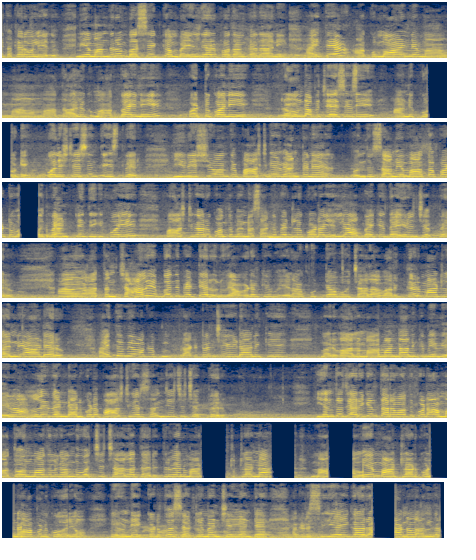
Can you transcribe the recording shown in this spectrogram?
ఎక్కరం లేదు. మేమందరం బస్సు ఎక్కాం బయలుదేరిపోదాం కదా అని. అయితే ఆ కుమారుడిని మా మా మా తాలూకు మా అబ్బాయిని పట్టుకొని రౌండప్ చేసేసి ఆయన కొట్టి పోలీస్ స్టేషన్ తీసిపోయారు. ఈ విషయం అంత ఫాస్ట్ గారు వెంటనే కొంత సమయం మాతో పాటు వెంటనే దిగిపోయి పాస్ట్ గారు కొంతమంది మా కూడా వెళ్ళి అబ్బాయికి ధైర్యం చెప్పారు. అతను చాలా ఇబ్బంది పెట్టారు. నువ్వు ఎవరికి ఎలా పుట్టావు? చాలా వర్గర్ మాటలు అన్నీ ఆడారు. అయితే మేము అక్కడ ప్రకటన చేయడానికి మరి వాళ్ళ మామండానికి మేము ఏమీ అనలేదండి అని కూడా పాస్ట్ గారు సంజయించి చెప్పారు. ఇంత జరిగిన తర్వాత కూడా ఆ మతోన్మాదులకు అందరూ వచ్చి చాలా దరిద్రమైన మాట్లాడినా మా ఏం మాట్లాడకుండా క్షమాపణ కోరాం. ఏమండి ఇక్కడతో సెటిల్మెంట్ చేయంటే అక్కడ సిఐ గారు అందరూ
